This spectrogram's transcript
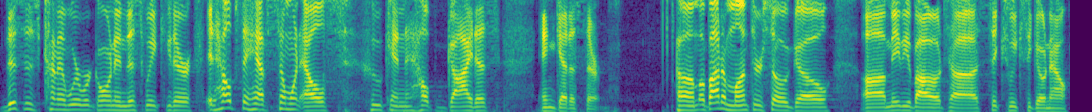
this is kind of where we're going in this week. There, it helps to have someone else who can help guide us and get us there. Um, about a month or so ago, uh, maybe about uh, six weeks ago now,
